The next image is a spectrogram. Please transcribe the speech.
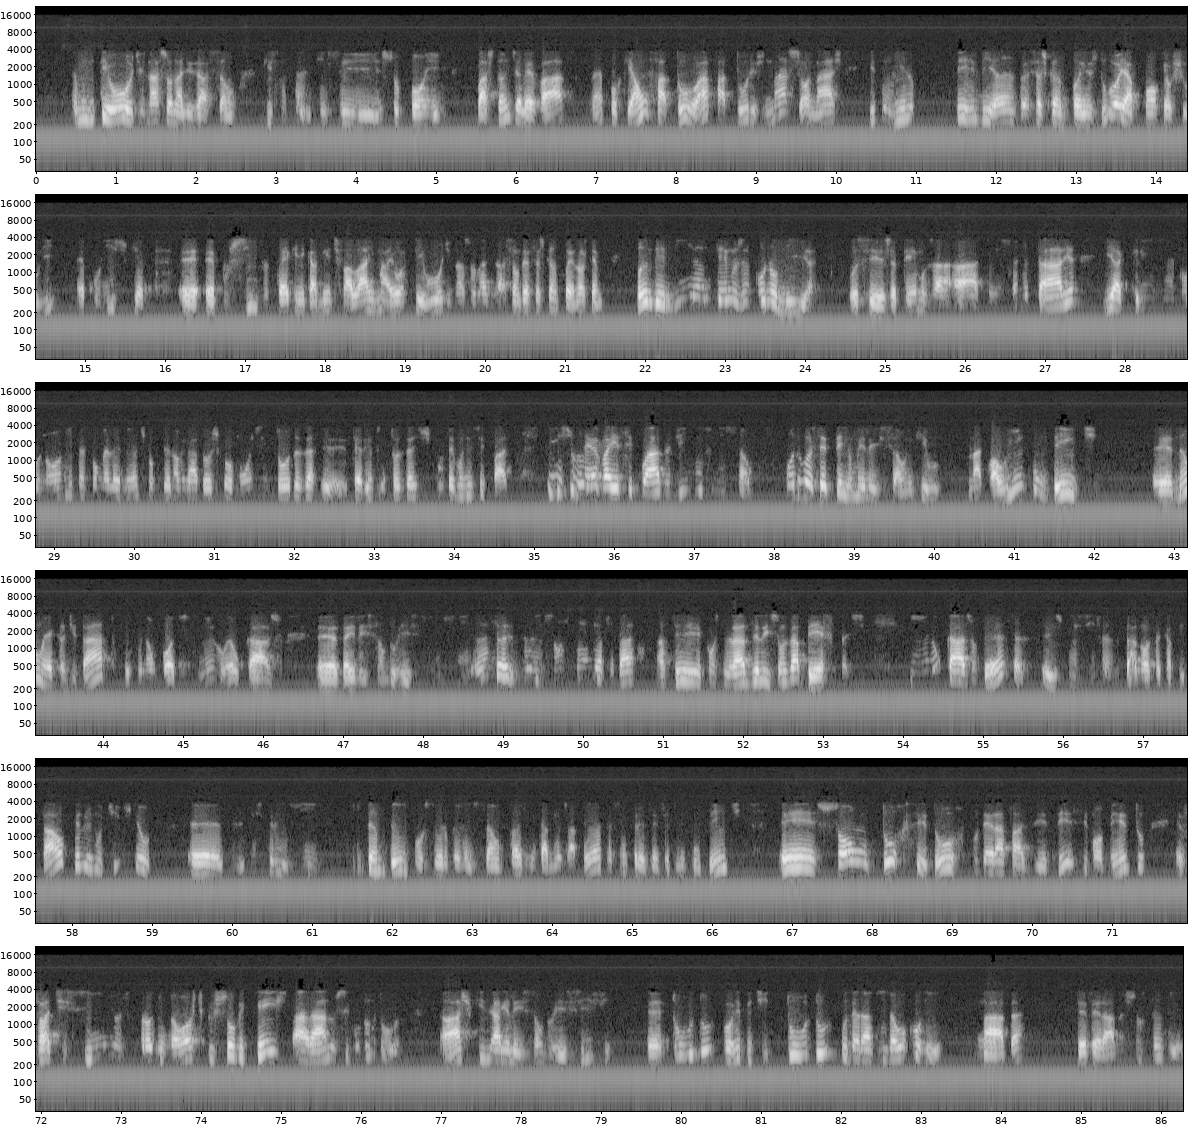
um teor de nacionalização que se, que se supõe bastante elevado, né? porque há um fator, há fatores nacionais que terminam permeando essas campanhas do Oiapó, que é o Chuí, é por isso que é, é, é, possível tecnicamente falar em maior teor de nacionalização dessas campanhas. Nós temos pandemia temos economia, ou seja, temos a, a crise sanitária e a crise econômica como elementos, como denominadores comuns em todas as, eh, teremos em todas as disputas municipais. E isso leva a esse quadro de indefinição. Quando você tem uma eleição em que na qual o incumbente eh, não é candidato, porque não pode ser, é o caso eh, da eleição do Recife, essas eleições tendem a, ficar, a ser consideradas eleições abertas. E no caso dessa específica da nossa capital, pelos motivos que eu eh, descrevi, e também por ser uma eleição tecnicamente aberta, sem presença de incumbente, é, só um torcedor poderá fazer, nesse momento, vaticínios, prognósticos sobre quem estará no segundo turno. Acho que na eleição do Recife, é, tudo, vou repetir, tudo poderá vir a ocorrer. Nada deverá nos surpreender.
